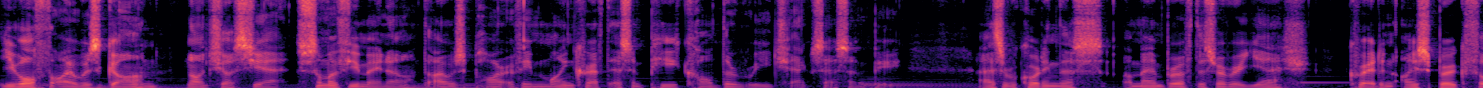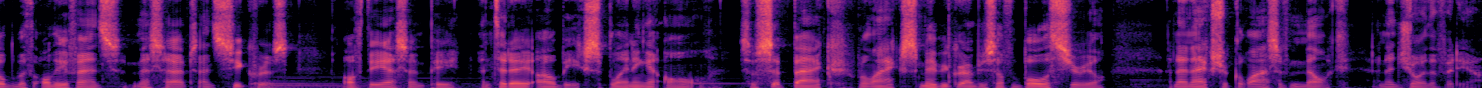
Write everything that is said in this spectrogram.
You all thought I was gone? Not just yet. Some of you may know that I was part of a Minecraft SMP called the Rejects SMP. As of recording this, a member of the server Yesh created an iceberg filled with all the events, mishaps, and secrets of the SMP, and today I'll be explaining it all. So sit back, relax, maybe grab yourself a bowl of cereal, and an extra glass of milk, and enjoy the video.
